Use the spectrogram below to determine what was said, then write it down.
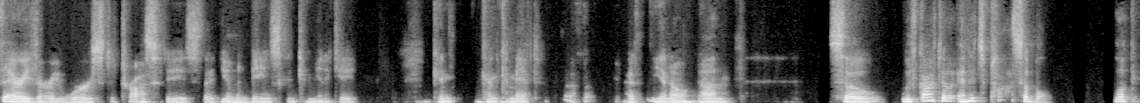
very, very worst atrocities that human beings can communicate, can can commit. You know, um, so we've got to, and it's possible. Look,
